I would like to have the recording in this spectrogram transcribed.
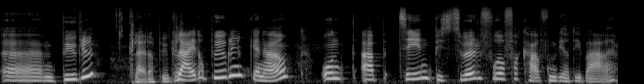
äh, Bügel. Kleiderbügel? Kleiderbügel, genau. Und ab 10 bis 12 Uhr verkaufen wir die Ware.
